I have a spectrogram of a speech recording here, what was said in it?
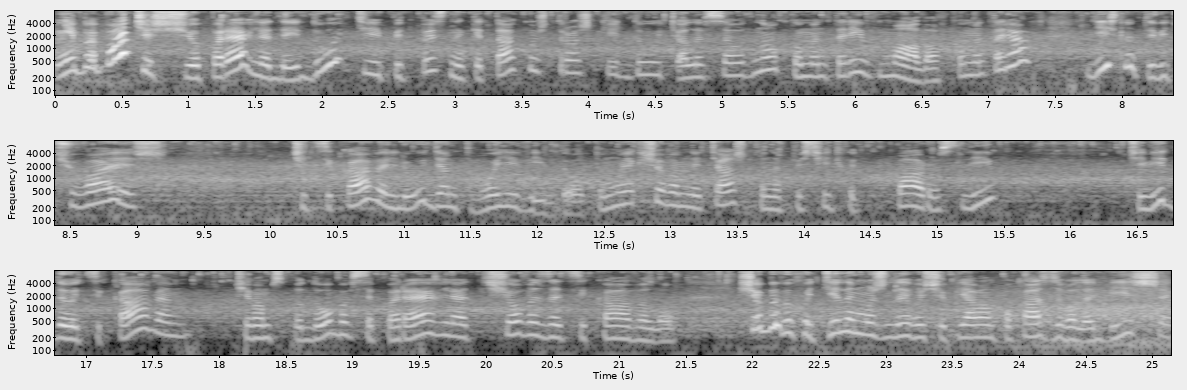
Ніби бачиш, що перегляди йдуть, і підписники також трошки йдуть, але все одно коментарів мало. В коментарях дійсно ти відчуваєш, чи цікаве людям твоє відео. Тому, якщо вам не тяжко, напишіть хоч пару слів, чи відео цікаве, чи вам сподобався перегляд, що вас зацікавило, що би ви хотіли, можливо, щоб я вам показувала більше.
